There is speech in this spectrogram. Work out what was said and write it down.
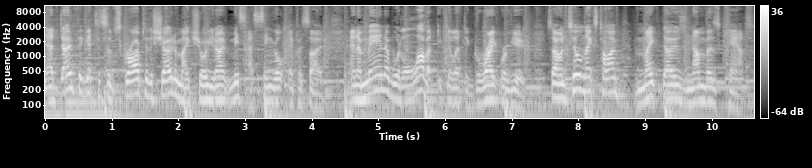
Now, don't forget to subscribe to the show to make sure you don't miss a single episode. And Amanda would love it if you left a great review. So until next time, make those numbers count.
